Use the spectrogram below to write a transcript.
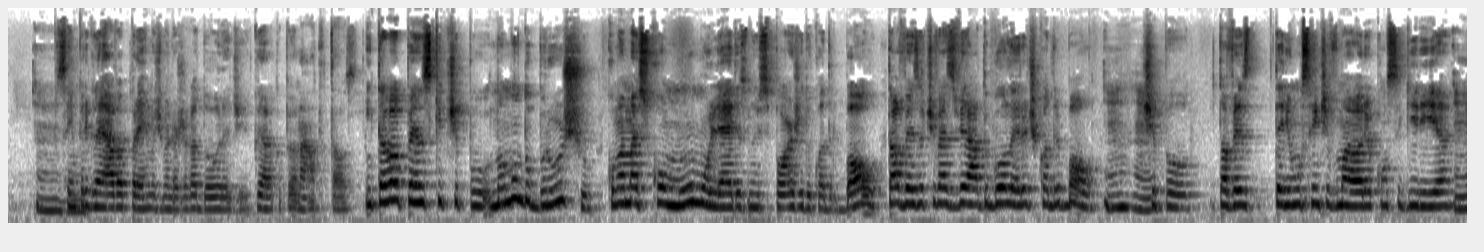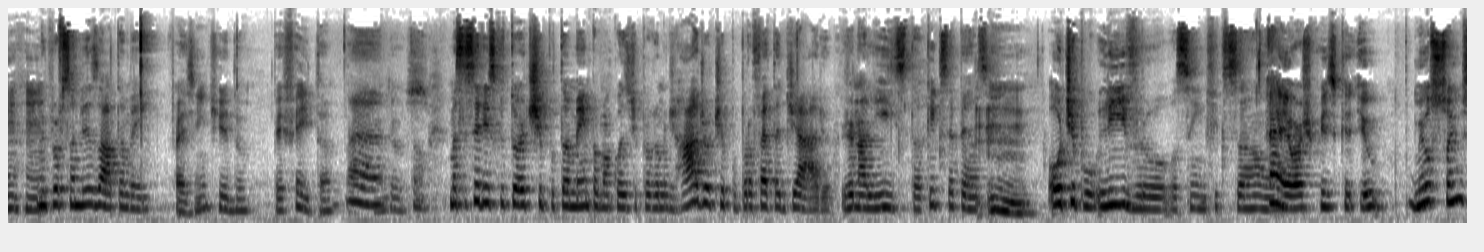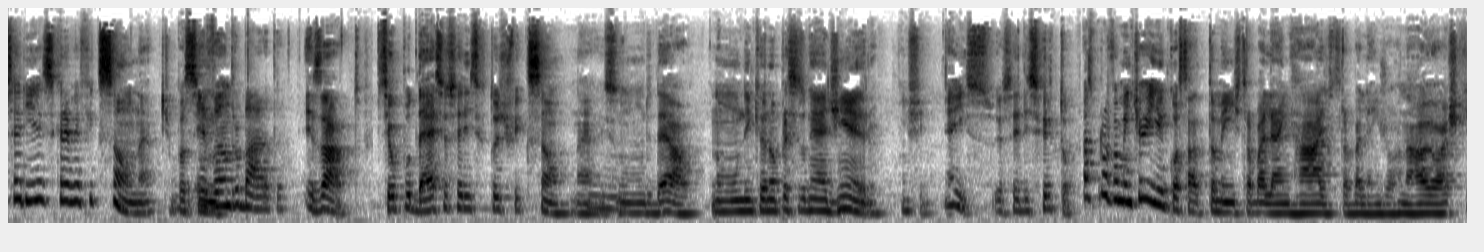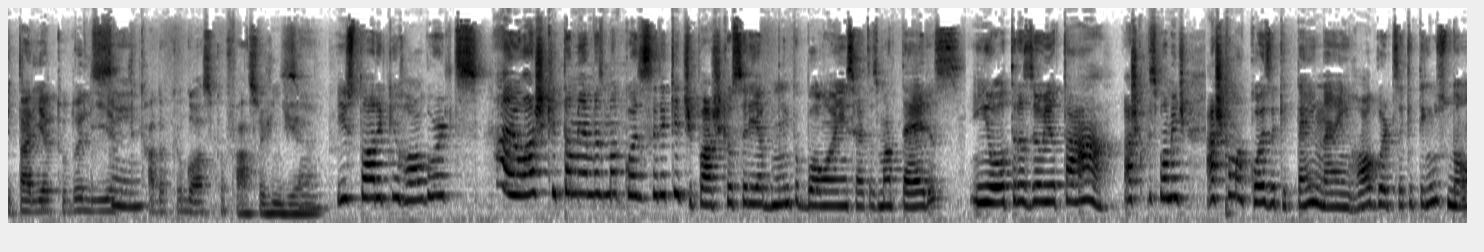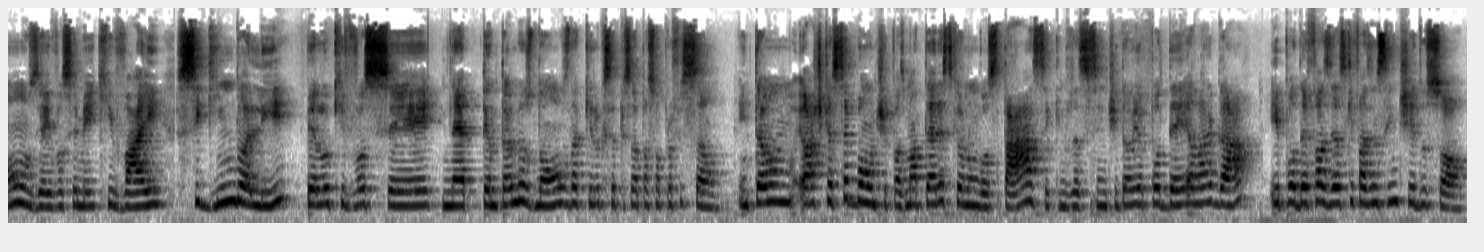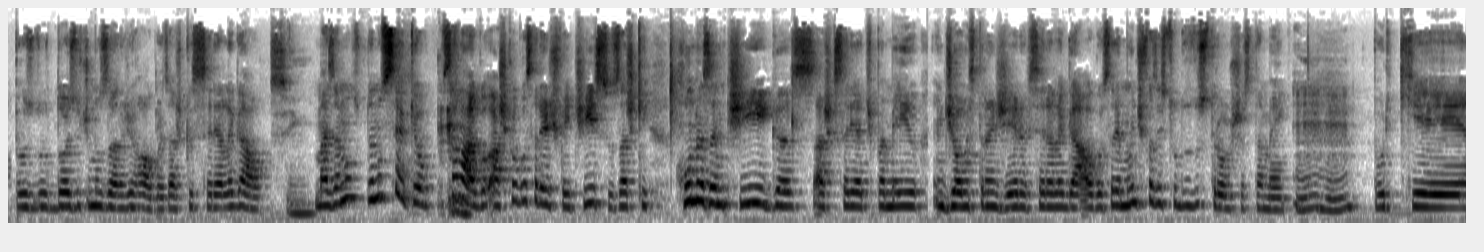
Sempre ganhava prêmios de melhor jogadora, de ganhar campeonato e tal. Então eu penso que, tipo, no mundo bruxo, como é mais comum mulheres no esporte do quadribol, talvez eu tivesse virado goleira de quadribol. Tipo, talvez teria um incentivo maior e eu conseguiria me profissionalizar também. Faz sentido. Perfeita. É. Meu Deus. então. Mas você seria escritor, tipo, também pra uma coisa de programa de rádio ou tipo profeta diário, jornalista? O que, que você pensa? ou tipo, livro, assim, ficção? É, eu acho que eu meu sonho seria escrever ficção, né? Tipo assim, Evandro Barda. exato. Se eu pudesse, eu seria escritor de ficção, né? Isso no mundo ideal. Num mundo em que eu não preciso ganhar dinheiro. Enfim, é isso. Eu seria escritor. Mas provavelmente eu ia gostar também de trabalhar em rádio, trabalhar em jornal. Eu acho que estaria tudo ali Sim. aplicado ao que eu gosto, que eu faço hoje em dia, né? Sim. E histórico em Hogwarts? Ah, eu acho que também a mesma coisa seria que, tipo, eu acho que eu seria muito boa em certas matérias. Em outras eu ia estar. acho que principalmente. Acho que uma coisa que tem, né, em Hogwarts é que tem os nons, e aí você meio que vai seguindo ali pelo que você, né, tentando os nons daquilo que você precisa pra sua profissão. Então, eu acho que ia ser bom, tipo, as matérias que eu não gostasse, que não fizesse sentido, eu ia poder largar e poder fazer as que fazem sentido só, pros do- dois últimos anos de Hogwarts. Acho que isso seria legal. Sim. Mas eu não, eu não sei o que eu. Sei lá, eu acho que eu gostaria de feitiços, acho que runas antigas, acho que seria tipo meio idioma estrangeiro, que seria legal. Eu gostaria muito de fazer estudos dos trouxas também. Uhum. Porque.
